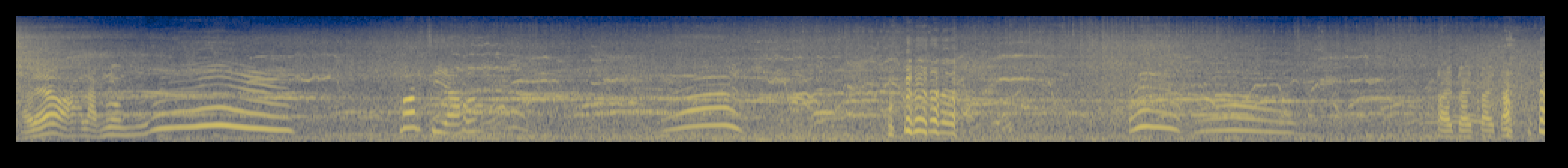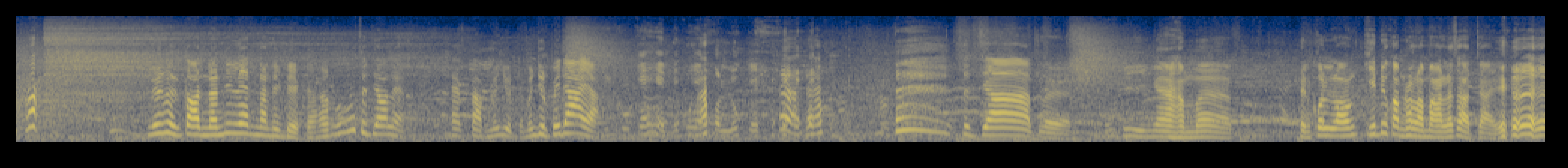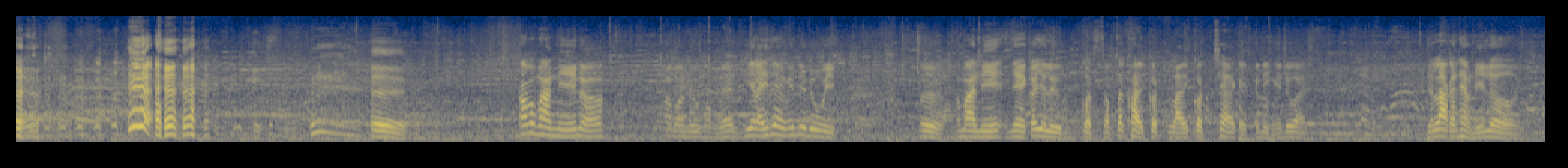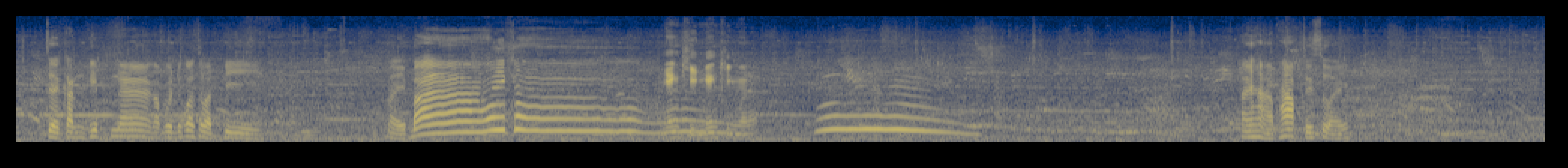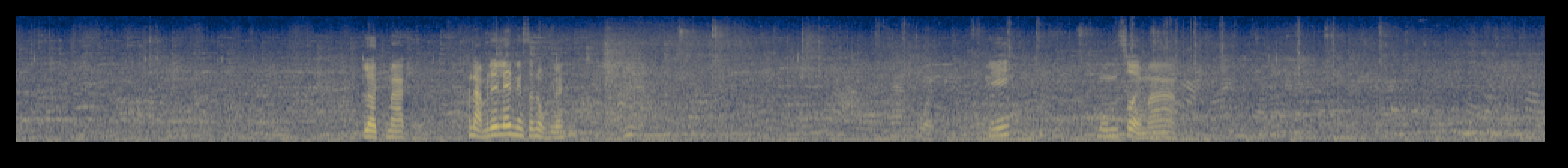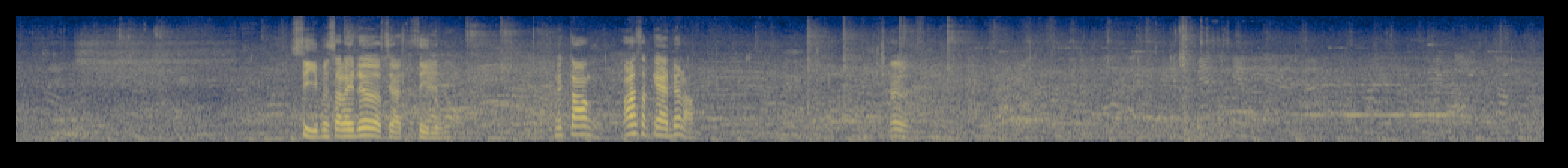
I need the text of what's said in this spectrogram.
เอาแล้วหันหลังลงอุ้ยรอดเสียวตายตายตายตายนึกถึงตอนนั้นที่เล่นนันเด็กๆอะโอ้โหสุดยอดเลยอะแหกปากไม่หยุดอะมันหยุดไม่ได้อะกูแค่เห็นก็กูยังขนลุกเลย สุดยอดเลยดีงามมาก เห็นคนร้องกรี๊ดด้วยความทรมานและสะใจ เออก็ประมาณนี้เนาะเอามาดูของเล่นมีอะไรที่เราไม่ได้ดูอีก เออ ประมาณนี้ยังไงก็อย่าลืมกด subscribe กดไลค์กดแชร์กดกระดิ่งให้ด้วย เดี๋ยวลากันแถวนี้เลย เจอกันคลิปหน้า ขอบคุณทุกคนสวัสดีบายบายค่ะ แง่งขิงแง่งขิงมาแล้ว ไปหาภาพสวยๆเลิศมาก ขนาดไม่ได้เล่นยังสนุกเลย นี่ มุมสวยมาก สีเป็นสไลเดอร์เสียสีลุง ไม่ต้อง อ้าวสแกนด้วยเหรอ เออ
